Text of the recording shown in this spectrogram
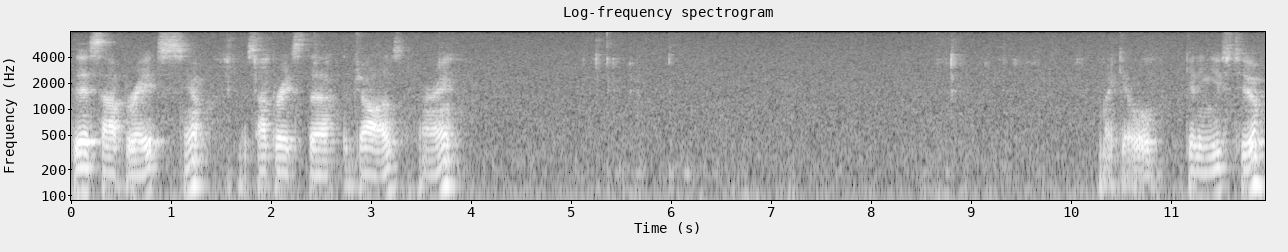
this operates, yep, this operates the, the jaws, alright. Might get little getting used to.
